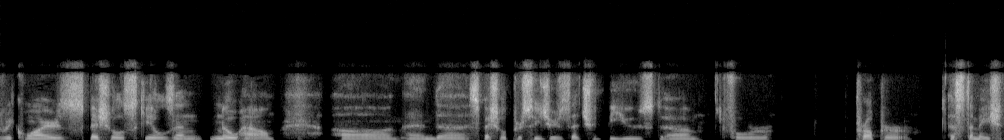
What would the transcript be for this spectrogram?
requires special skills and know-how uh, and uh, special procedures that should be used um, for proper estimation.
